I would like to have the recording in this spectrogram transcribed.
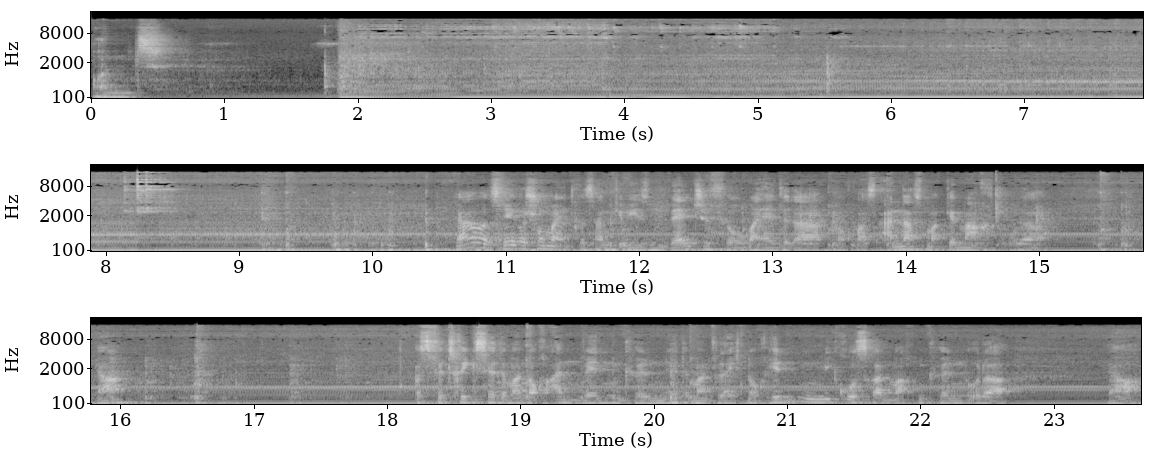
Und aber es wäre schon mal interessant gewesen, welche Firma hätte da noch was anders gemacht oder ja. Was für Tricks hätte man noch anwenden können? Hätte man vielleicht noch hinten Mikros ranmachen können oder ja.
